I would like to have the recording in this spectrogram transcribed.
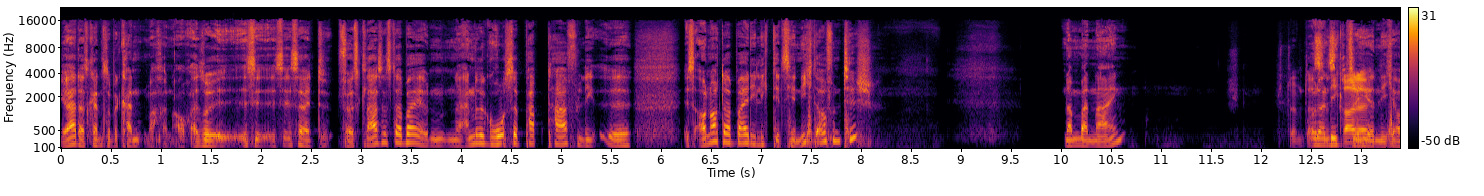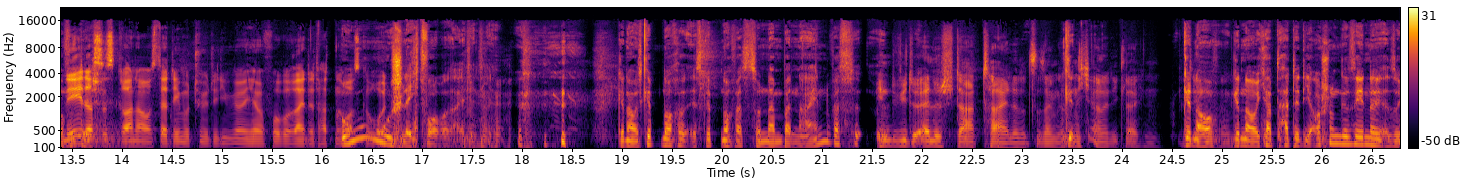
ja, das Ganze bekannt machen auch. Also es, es ist halt First Class ist dabei und eine andere große Papptafel äh, ist auch noch dabei, die liegt jetzt hier nicht auf dem Tisch. Number 9. Stimmt, das Oder liegt grade, sie hier nicht auf Nee, das ist gerade aus der Demotüte, die wir hier vorbereitet hatten, uh, rausgeholt. schlecht vorbereitet. genau, es gibt noch, es gibt noch was zu Number 9, was. Individuelle Startteile sozusagen, dass nicht alle die gleichen. Genau, genau. Ich hab, hatte die auch schon gesehen. Also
